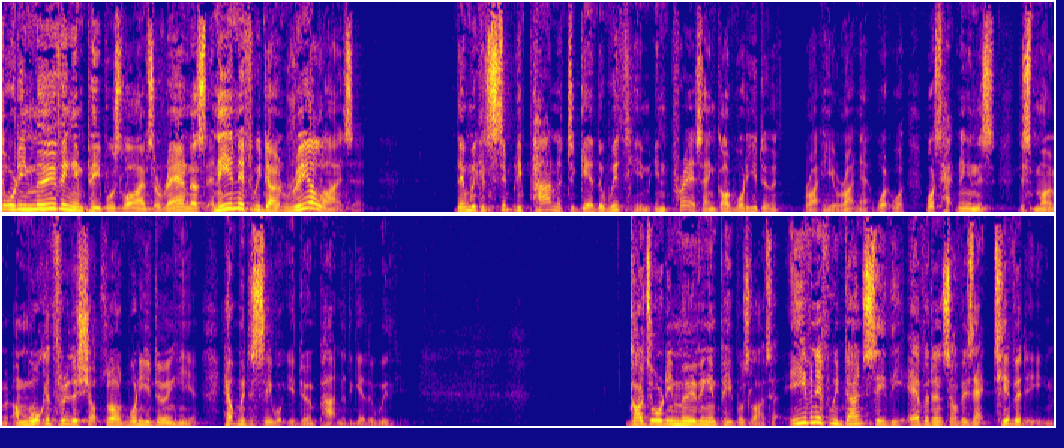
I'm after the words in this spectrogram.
already moving in people's lives around us, and even if we don't realize it, then we can simply partner together with him in prayer, saying, God, what are you doing right here, right now? What, what, what's happening in this, this moment? I'm walking through the shops. Lord, what are you doing here? Help me to see what you're doing. Partner together with you. God's already moving in people's lives. So even if we don't see the evidence of his activity,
